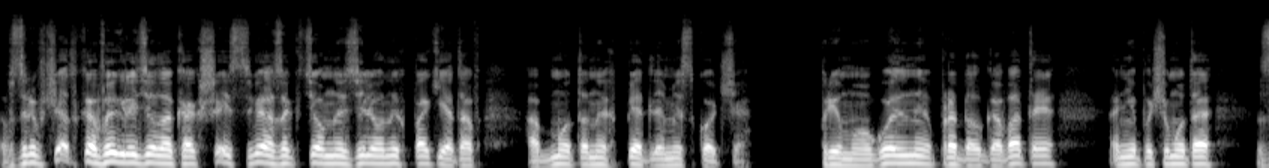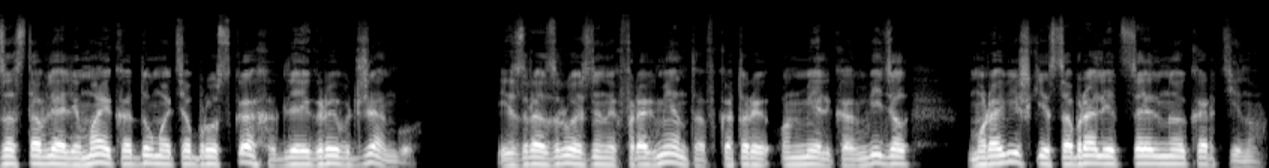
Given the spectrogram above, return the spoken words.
Взрывчатка выглядела как шесть связок темно-зеленых пакетов, обмотанных петлями скотча. Прямоугольные, продолговатые, они почему-то заставляли Майка думать о брусках для игры в дженгу. Из разрозненных фрагментов, которые он мельком видел, муравишки собрали цельную картину.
